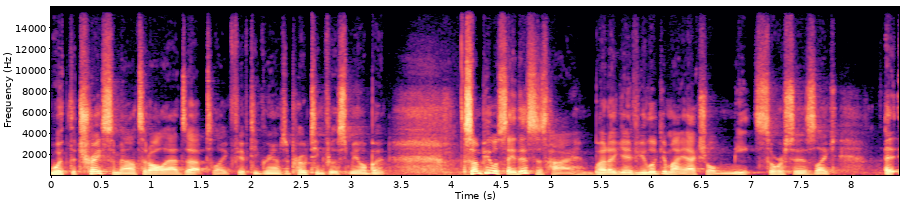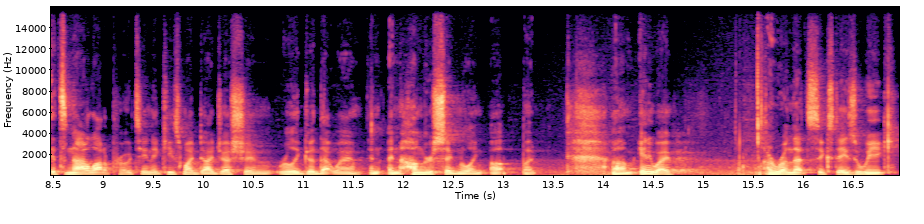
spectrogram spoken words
with the trace amounts, it all adds up to like 50 grams of protein for this meal. But some people say this is high. But again, if you look at my actual meat sources, like it's not a lot of protein. It keeps my digestion really good that way and, and hunger signaling up. But um, anyway, I run that six days a week.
